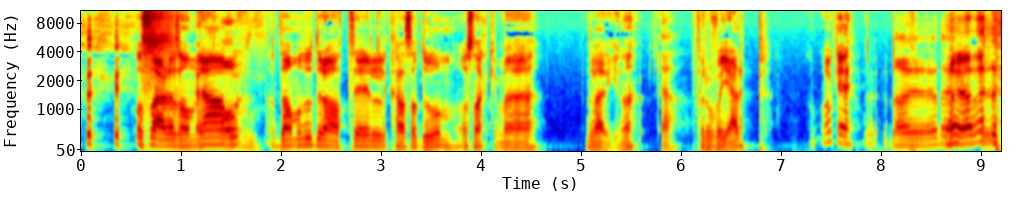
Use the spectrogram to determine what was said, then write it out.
Og så er det sånn Ja, ovn. da må du dra til Casa Doom og snakke med dvergene ja. for å få hjelp. OK, Da, da det. gjør jeg det.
